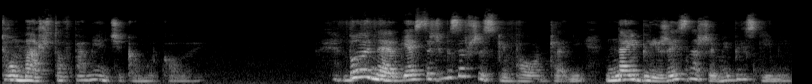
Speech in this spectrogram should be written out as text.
to masz to w pamięci komórkowej. Bo energia, jesteśmy ze wszystkim połączeni, najbliżej z naszymi bliskimi.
